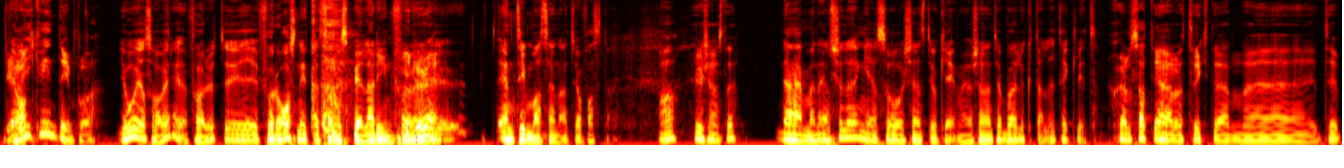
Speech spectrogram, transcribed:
Det Ja. gick vi inte in på. Jo, jag sa ju det förut i förra avsnittet som vi spelade in för en timme sedan att jag fastar. Ja, hur känns det? Nej, men än så länge så känns det okej. Men jag känner att jag börjar lukta lite äckligt. Själv satt jag här och tryckte en eh, typ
